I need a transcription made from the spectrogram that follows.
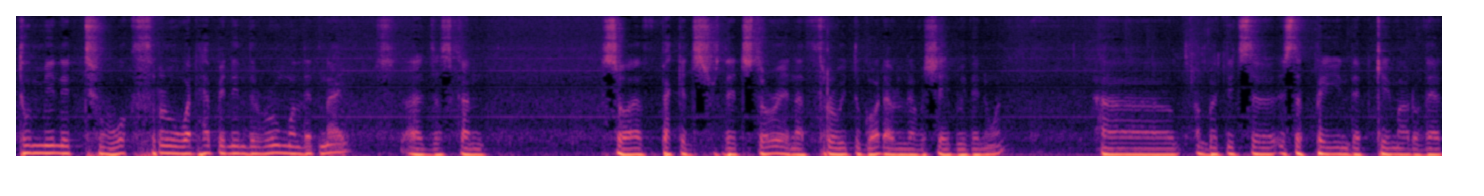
two minute walk through what happened in the room on that night. I just can't. So I've packaged that story and I throw it to God. I will never share it with anyone. Uh, but it's the, it's the pain that came out of that.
